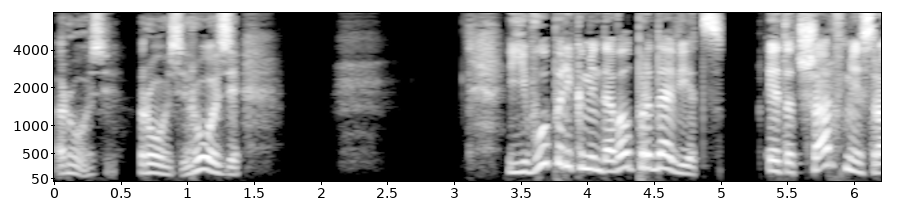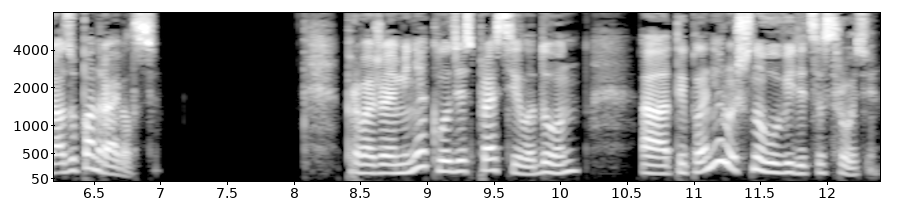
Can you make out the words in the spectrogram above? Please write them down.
«Рози, Рози, Рози...» Его порекомендовал продавец. Этот шарф мне сразу понравился. Провожая меня, Клодия спросила, «Дон, а ты планируешь снова увидеться с Рози?»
